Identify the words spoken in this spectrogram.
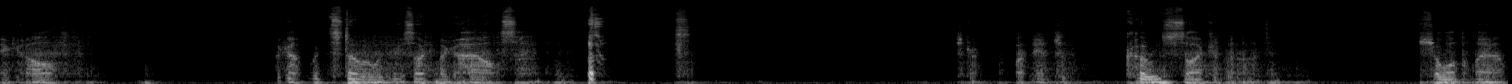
Make it off. I got wood stone with me so I can make a house. Just trying to get the of the coast so I can uh, show on the map.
